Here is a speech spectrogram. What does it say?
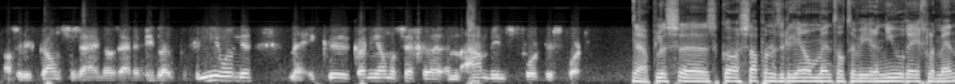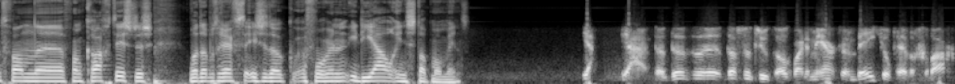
Als er weer kansen zijn, dan zijn er weer leuke vernieuwingen. Nee, ik uh, kan niet anders zeggen, een aanwinst voor de sport. Ja, plus ze komen stappen natuurlijk in op het moment dat er weer een nieuw reglement van, van kracht is. Dus wat dat betreft is het ook voor hun ideaal instapmoment. Ja, ja dat, dat, dat is natuurlijk ook waar de merken een beetje op hebben gewacht.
